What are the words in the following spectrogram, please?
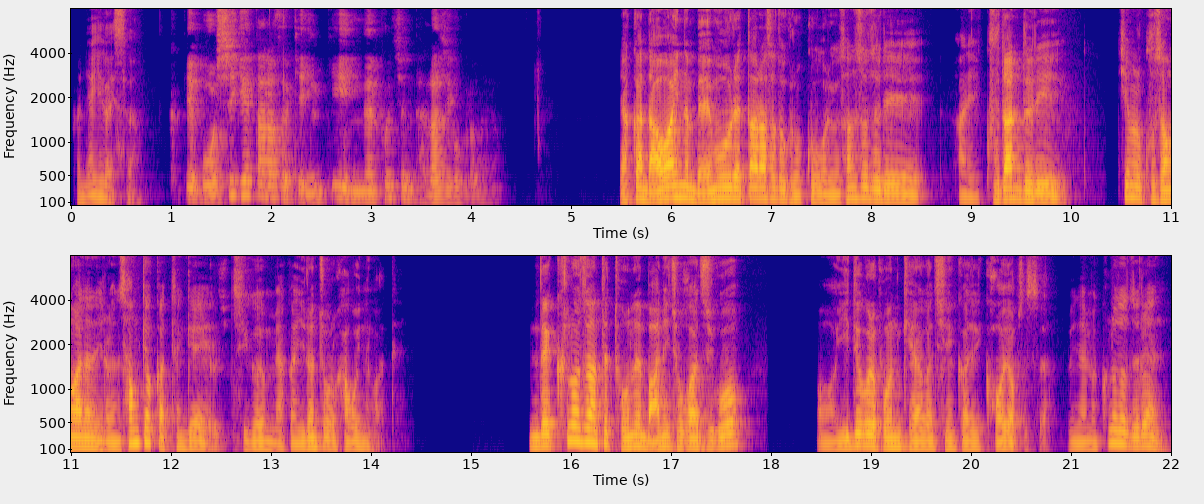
그런 얘기가 있어요. 그게 뭐 시기에 따라서 이렇게 인기 있는 포지션이 달라지고 그러나요? 약간 나와 있는 매물에 따라서도 그렇고 그리고 선수들이 아니 구단들이 팀을 구성하는 이런 성격 같은 게 그렇죠. 지금 약간 이런 쪽으로 가고 있는 것 같아. 근데 클로저한테 돈을 많이 줘가지고 어, 이득을 본 계약은 지금까지 거의 없었어요. 왜냐하면 클로저들은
